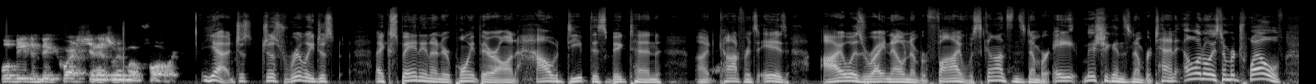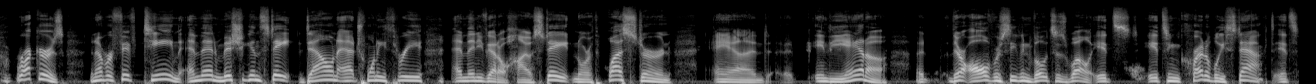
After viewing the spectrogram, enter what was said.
will be the big question as we move forward. Yeah, just just really just expanding on your point there on how deep this Big Ten uh, conference is. Iowa's right now number five, Wisconsin's number eight, Michigan's number ten, Illinois number twelve, Rutgers number fifteen, and then Michigan State down at twenty three, and then you've got Ohio State, Northwestern, and Indiana. Uh, they're all receiving votes as well. It's it's incredibly stacked. It's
